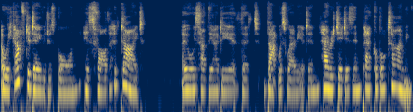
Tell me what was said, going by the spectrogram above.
A week after David was born, his father had died. I always had the idea that that was where he had inherited his impeccable timing.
